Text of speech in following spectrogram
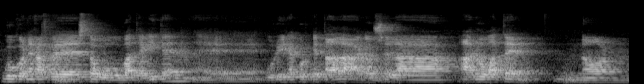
Guk honegaz ez dugu bat egiten, e, gure irakurketa da gauzela aro baten non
